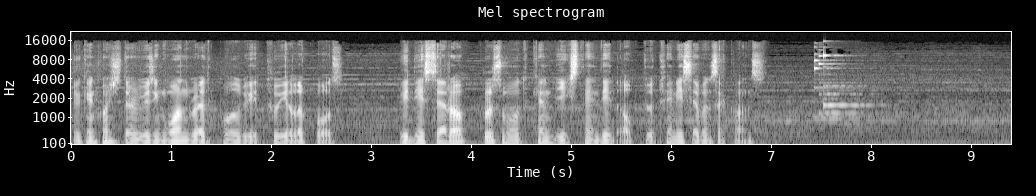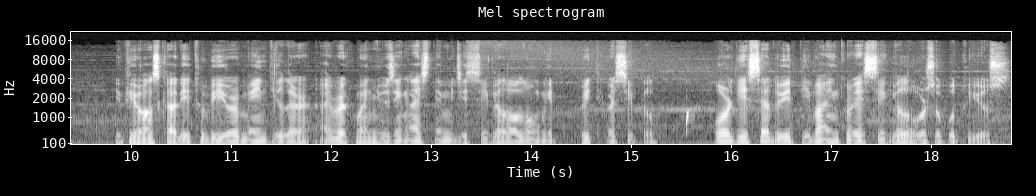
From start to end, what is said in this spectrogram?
you can consider using one red code with two yellow codes. With this setup, cruise mode can be extended up to 27 seconds. If you want Skadi to be your main dealer, I recommend using Ice Damage Sigil along with Critical Sigil or this set with Divine Grace Sigil also good to use.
